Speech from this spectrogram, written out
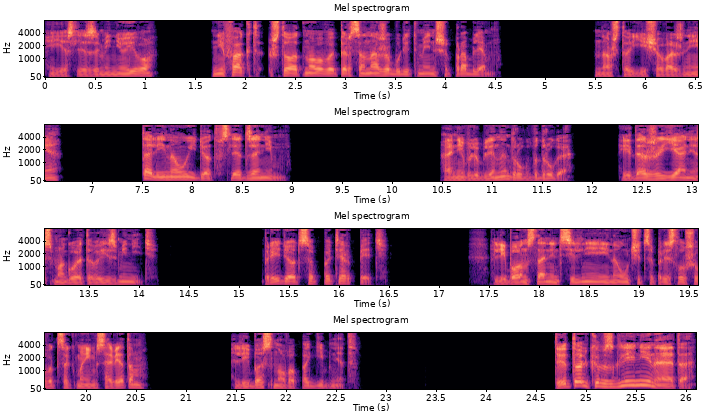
Если заменю его, не факт, что от нового персонажа будет меньше проблем. Но что еще важнее, Талина уйдет вслед за ним. Они влюблены друг в друга, и даже я не смогу этого изменить. Придется потерпеть. Либо он станет сильнее и научится прислушиваться к моим советам, либо снова погибнет. «Ты только взгляни на это!»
